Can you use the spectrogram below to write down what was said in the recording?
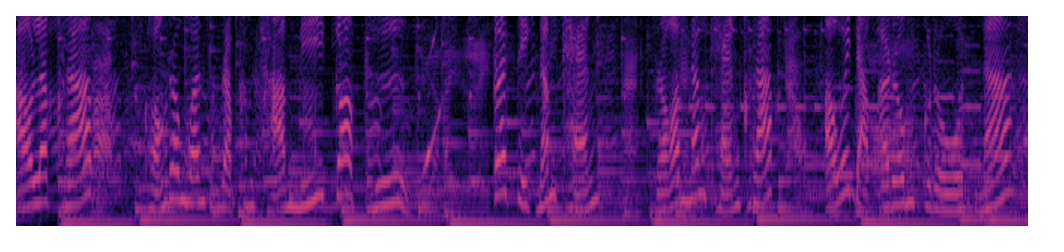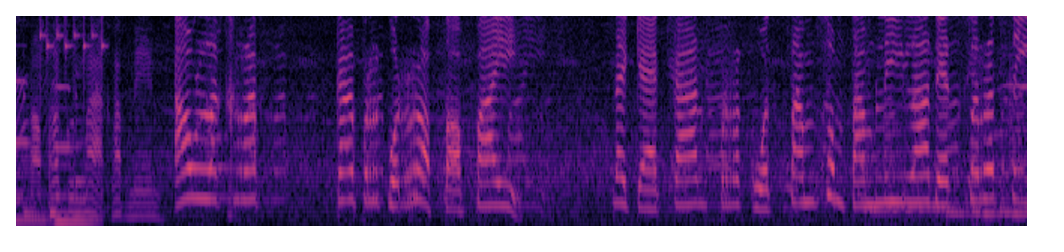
เอาละครับ ของรางวัลสำหรับคำถามนี้ก็คือ กระติกน้ำแข็ง พร้อมน้ำแข็งครับ เอาไว้ดับอารมณ์โกรธนะ ขอบพระคุณมากครับเนน เอาละครับ การประกวดรอบต่อไป ได้แก่การประกวดตำส้มตำลีลาเด็ดสรตี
